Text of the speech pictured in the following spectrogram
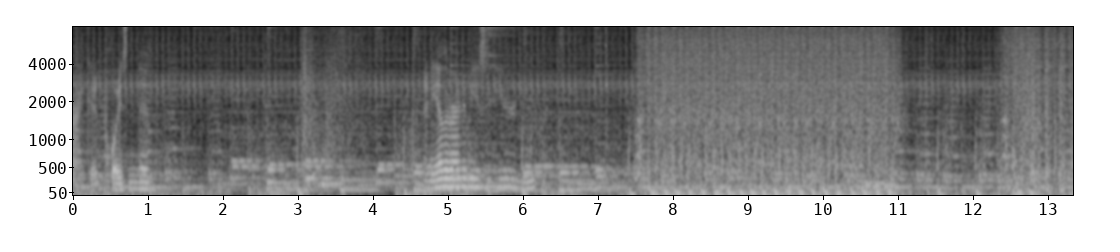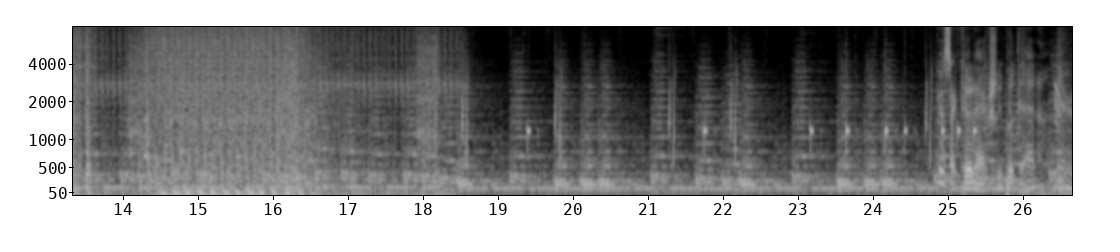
I could poison them. Any other enemies in here? Nope. Guess I could actually put that on there.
